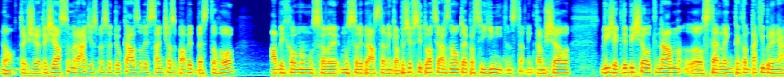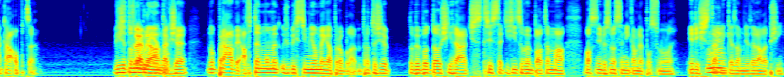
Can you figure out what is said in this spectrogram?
No, takže, takže já jsem rád, že jsme se dokázali Sancha zbavit bez toho, abychom museli, museli brát Sterlinga, protože v situaci Arsenalu to je prostě jiný ten Sterling. Tam šel, víš, že kdyby šel k nám uh, Sterling, tak tam taky bude nějaká obce. Víš, že to Zřejmě nebude jen tak, že no právě a v ten moment už bych s tím měl mega problém, protože to by byl další hráč s 300 tisícovým platem a vlastně bychom se nikam neposunuli. I když Mhm. Sterling je za mě teda lepší.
